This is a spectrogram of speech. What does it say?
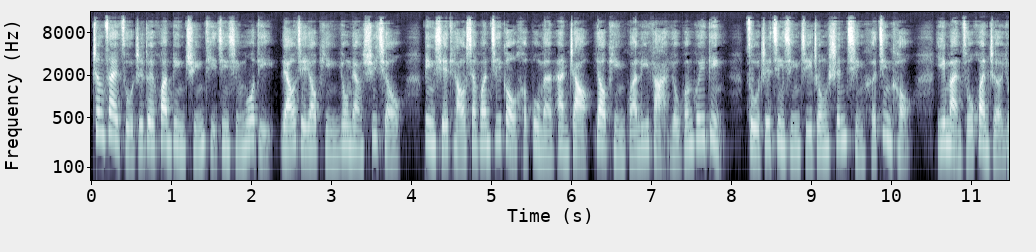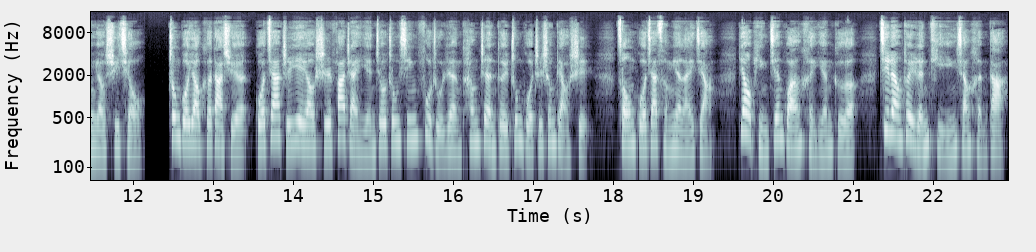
正在组织对患病群体进行摸底，了解药品用量需求，并协调相关机构和部门按照药品管理法有关规定，组织进行集中申请和进口，以满足患者用药需求。中国药科大学国家执业药师发展研究中心副主任康震对中国之声表示，从国家层面来讲，药品监管很严格，剂量对人体影响很大。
